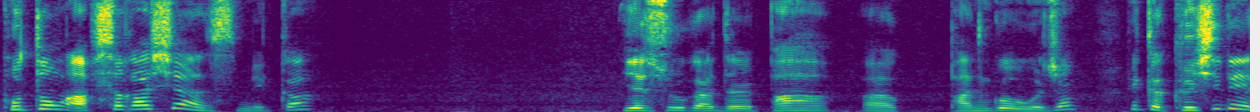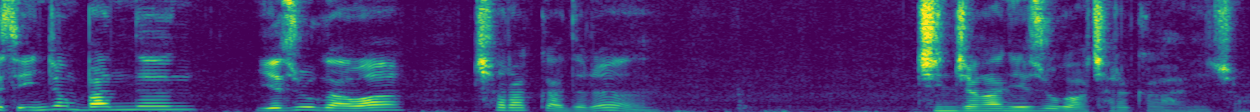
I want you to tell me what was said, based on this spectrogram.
보통 앞서가시 않습니까? 예술가들 바, 아, 반고 그죠? 그러니까 그 시대에서 인정받는 예술가와 철학가들은 진정한 예술가와 철학가가 아니죠.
